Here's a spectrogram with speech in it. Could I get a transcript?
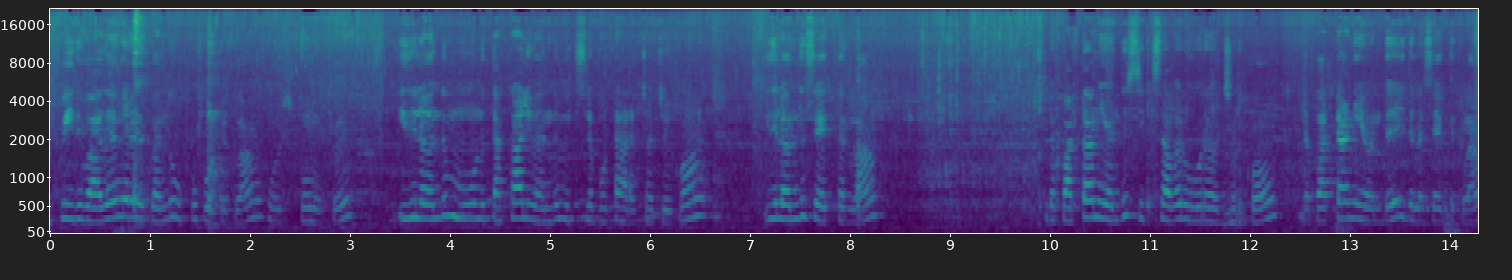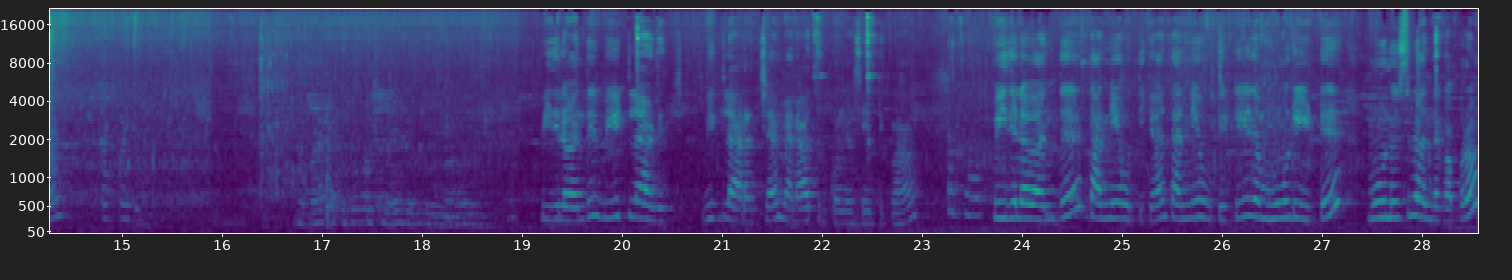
இப்போ இது வதங்குறதுக்கு வந்து உப்பு போட்டுக்கலாம். ஒரு ஸ்பூன் உப்பு. இதில் வந்து மூணு தக்காளி வந்து மிக்சியில் போட்டு அரைச்சி வச்சுருக்கோம். இதில் வந்து சேர்த்துடலாம். இந்த பட்டாணி வந்து சிக்ஸ் ஹவர் ஊற வச்சுருக்கோம். இந்த பட்டாணியை வந்து இதில் சேர்த்துக்கலாம். இப்போ இதில் வந்து வீட்டில் அடிச்சு வீட்டில் அரைச்ச மிளகாத்தூள் கொஞ்சம் சேர்த்துக்கலாம். இப்போ இதில் வந்து தண்ணியை ஊற்றிக்கலாம். தண்ணியை ஊற்றிட்டு இதை மூடிட்டு மூணு விசில் வந்ததுக்கப்புறம்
